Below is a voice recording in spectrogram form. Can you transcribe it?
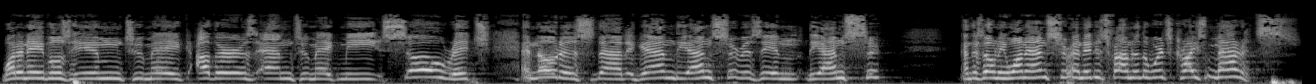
What enables Him to make others and to make me so rich? And notice that again, the answer is in the answer. And there's only one answer and it is found in the words Christ merits.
